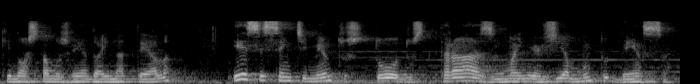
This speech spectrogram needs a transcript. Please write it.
que nós estamos vendo aí na tela. Esses sentimentos todos trazem uma energia muito densa.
